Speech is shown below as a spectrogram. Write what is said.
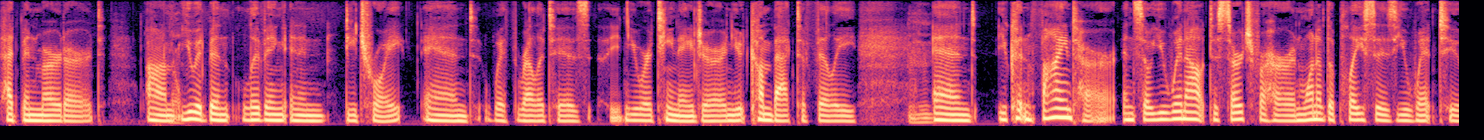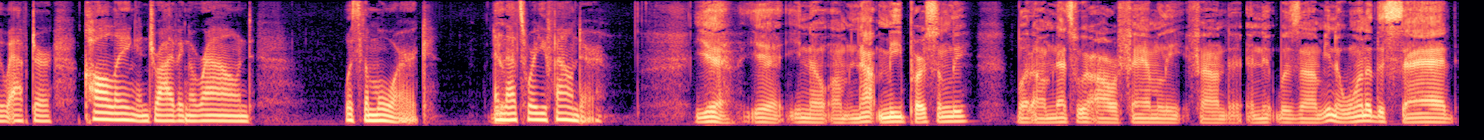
had been murdered. Um, no. You had been living in Detroit and with relatives. You were a teenager and you'd come back to Philly. Mm-hmm. And you couldn't find her. And so you went out to search for her. And one of the places you went to after calling and driving around was the morgue. And yep. that's where you found her. Yeah, yeah. You know, um, not me personally, but um, that's where our family found her. And it was, um, you know, one of the sad,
